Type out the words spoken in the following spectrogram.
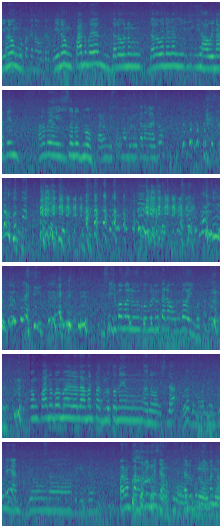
Ninong, Ito pagka na-overcook. Ninong, paano ba yan? Dalawa, ng, dalawa na lang ihawin natin. Ano ba yung isusunod mo? Parang gusto ko mamulutan ng aso. gusto nyo ba malu- mamulutan ng unggoy? Yung paano ba malalaman pag luto na yung ano, isda? Wala, yung mga yan. Gun, Ayan. Yung nakikita. Parang paduling na siya. Sa lubog na yung mata.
